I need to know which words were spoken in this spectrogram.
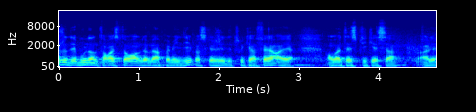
je déboule dans ton restaurant demain après-midi parce que j'ai des trucs à faire et on va t'expliquer ça. Allez.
